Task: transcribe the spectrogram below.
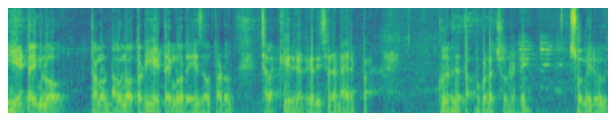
ఏ టైంలో తను డౌన్ అవుతాడు ఏ టైంలో రేజ్ అవుతాడు చాలా క్లియర్ కట్గా తీశాడు డైరెక్టర్ కుదిరితే తప్పకుండా చూడండి. సో మీరు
